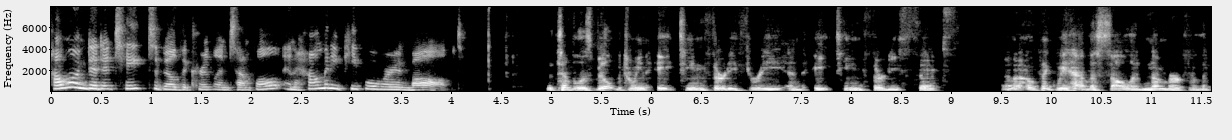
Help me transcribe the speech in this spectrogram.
how long did it take to build the Kirtland Temple and how many people were involved? The temple is built between 1833 and 1836. And I don't think we have a solid number for the,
